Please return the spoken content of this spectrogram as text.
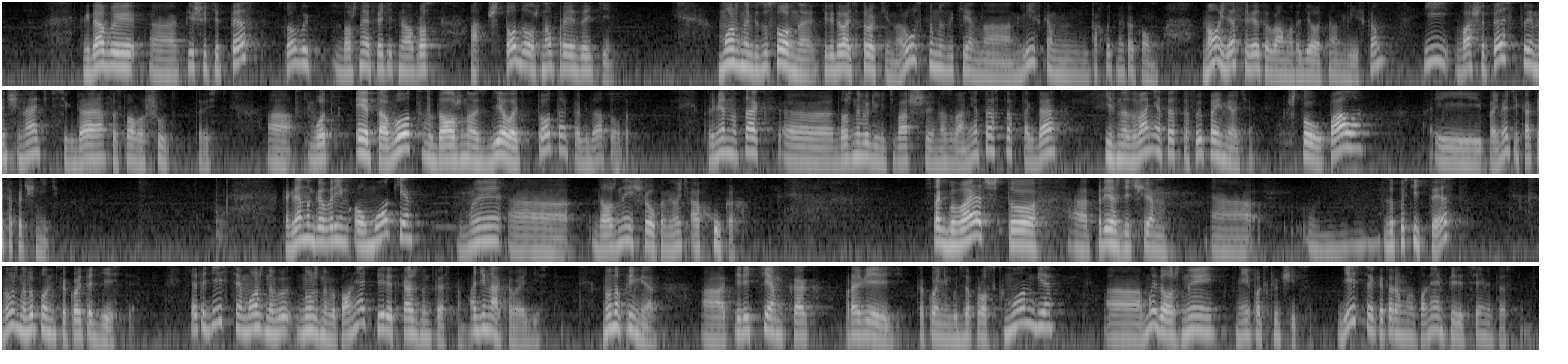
Когда вы э, пишете тест, то вы должны ответить на вопрос, а что должно произойти. Можно, безусловно, передавать строки на русском языке, на английском, да хоть на каком. Но я советую вам это делать на английском. И ваши тесты начинать всегда со слова should. То есть э, вот это вот должно сделать то-то, когда то-то. Примерно так э, должны выглядеть ваши названия тестов. Тогда из названия тестов вы поймете, что упало, и поймете, как это починить. Когда мы говорим о моке, мы э, должны еще упомянуть о хуках. Так бывает, что э, прежде чем э, запустить тест, нужно выполнить какое-то действие. Это действие можно, нужно выполнять перед каждым тестом. Одинаковое действие. Ну, например, а, перед тем, как проверить какой-нибудь запрос к Монге, а, мы должны к ней подключиться. Действие, которое мы выполняем перед всеми тестами.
